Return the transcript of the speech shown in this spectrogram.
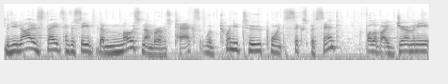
The United States have received the most number of attacks with 22.6%, followed by Germany,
